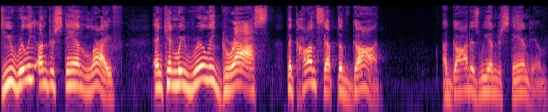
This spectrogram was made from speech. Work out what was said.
Do you really understand life? And can we really grasp the concept of God? A God as we understand Him.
